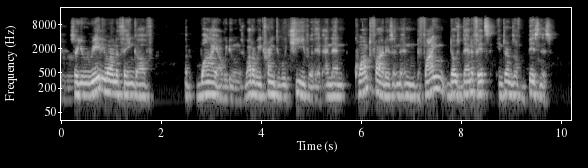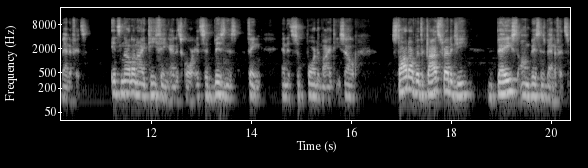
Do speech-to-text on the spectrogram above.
Mm-hmm. So you really want to think of, but why are we doing this? What are we trying to achieve with it? And then quantify this and, and define those benefits in terms of business benefits. It's not an IT thing at its core. It's a business thing and it's supported by IT. So start off with a cloud strategy based on business benefits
